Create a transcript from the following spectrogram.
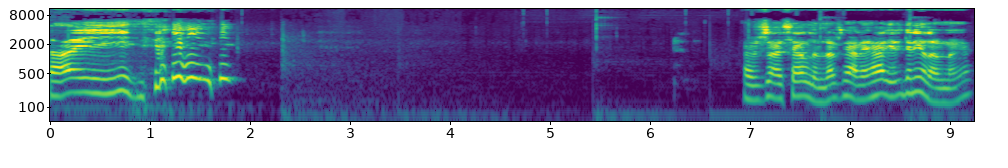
Ay. Şu aşağı alırlar. Yani her yeri deniyorlar bundan ya.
